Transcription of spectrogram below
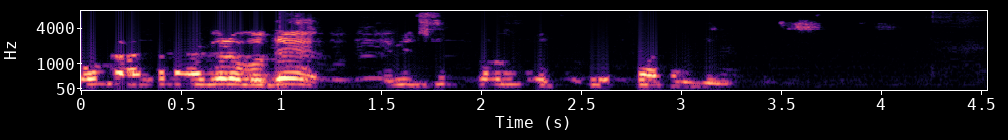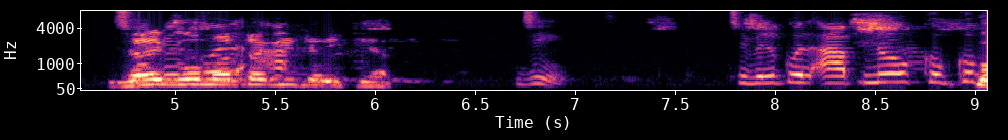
આગળ આગળ વધે એવી શુભકામના શુભેચ્છા આપું છું. જય ગો બિલકુલ માતા કી જય છે જી. જી બિલકુલ. આપનો ખૂબ ખૂબ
